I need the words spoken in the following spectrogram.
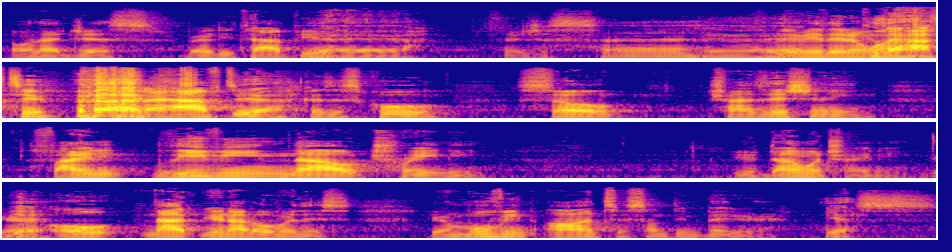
The ones that just barely tap you, Yeah, yeah, yeah. they're just, eh, Yeah, maybe yeah. they don't want I have to. 'Cause I have to. Yeah. Because it's cool. So transitioning, finding, leaving now training. You're done with training. You're Yeah. old, not you're not over this. You're moving on to something bigger. Yes.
